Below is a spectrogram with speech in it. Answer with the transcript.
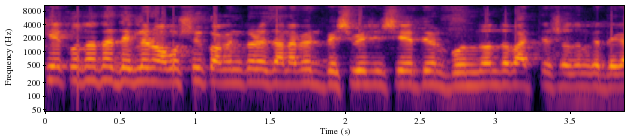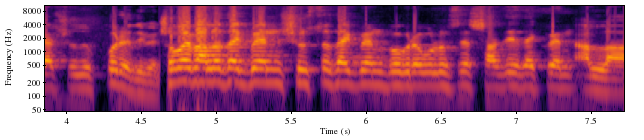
কে কোথাতে দেখলেন অবশ্যই কমেন্ট করে জানাবেন। বেশি বেশি শেয়ার দিবেন বন্ধু বান্ধব আত্মীয় স্বজনকে দেখার সুযোগ করে দিবেন। সবাই ভালো থাকবেন সুস্থ থাকবেন বগুড়া বুলুসের সাথে থাকবেন আল্লাহ।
